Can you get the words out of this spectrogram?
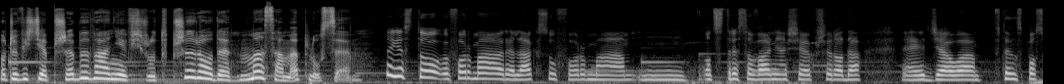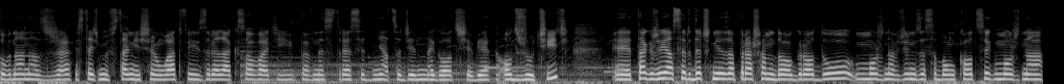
Oczywiście przebywanie wśród przyrody ma same plusy. No Jest to forma relaksu, forma mm, odstresowania się. Przyroda e, działa w ten sposób na nas, że jesteśmy w stanie się łatwiej zrelaksować i pewne stresy dnia codziennego od siebie odrzucić. E, Także ja serdecznie zapraszam do ogrodu. Można wziąć ze sobą kocyk, można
